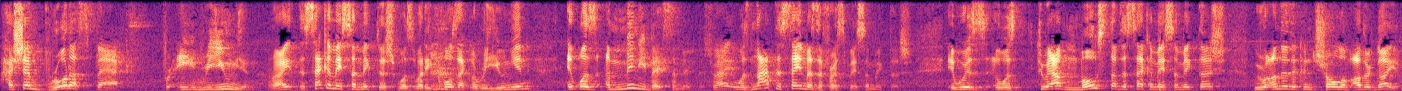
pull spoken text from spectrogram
Hashem brought us back for a reunion, right? The second Beis Hamikdash was what he calls like a reunion. It was a mini Beis Hamikdash, right? It was not the same as the first Beis Hamikdash. It was, it was throughout most of the second Beis Hamikdash, we were under the control of other Goyim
